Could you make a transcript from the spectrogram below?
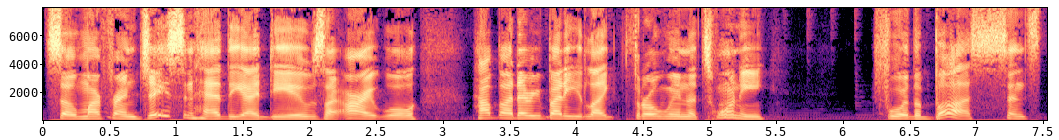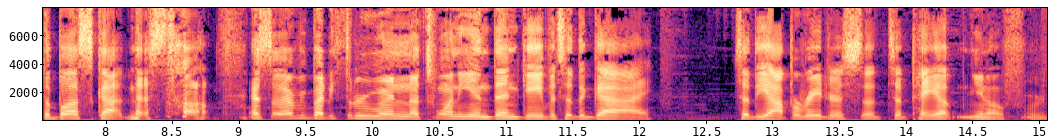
So my friend Jason had the idea. It was like, "All right, well, how about everybody like throw in a twenty for the bus since the bus got messed up. And so everybody threw in a 20 and then gave it to the guy, to the operators so, to pay up, you know, for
